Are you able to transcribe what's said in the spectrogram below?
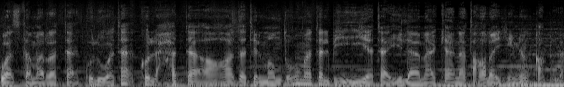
واستمرت تأكل وتأكل حتى أعادت المنظومة البيئية إلى ما كانت عليه من قبل.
